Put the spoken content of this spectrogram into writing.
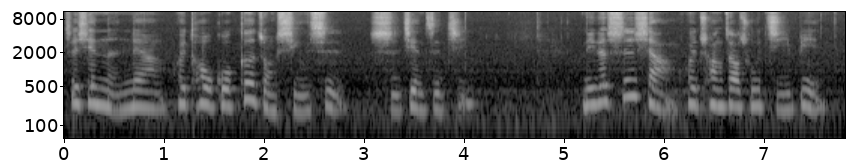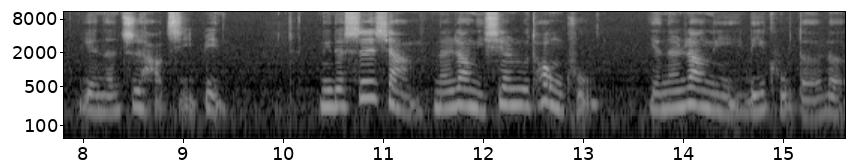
这些能量会透过各种形式实践自己。你的思想会创造出疾病。也能治好疾病。你的思想能让你陷入痛苦，也能让你离苦得乐。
